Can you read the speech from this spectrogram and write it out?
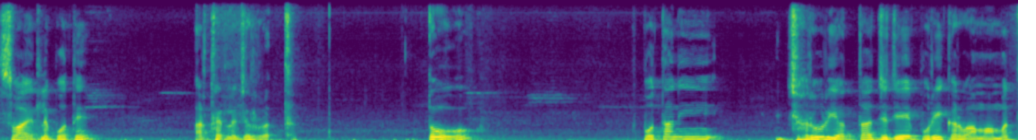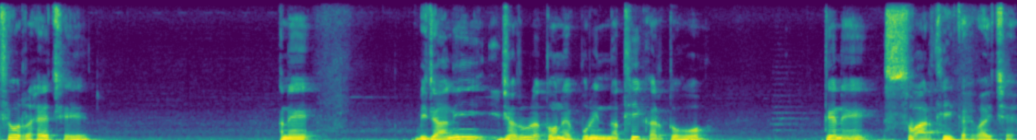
સ્વ એટલે પોતે, અર્થ એટલે જરૂરત. તો પોતાની જરૂરિયાત જ જે પૂરી કરવામાં મથ્યો રહે છે અને બીજાની જરૂરતોને પૂરી નથી કરતો, તેને સ્વાર્થી કહેવાય છે.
